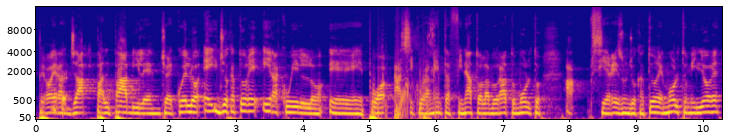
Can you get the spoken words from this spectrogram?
però era già palpabile, cioè quello è il giocatore era quello e può, ha sicuramente affinato, ha lavorato molto, ha, si è reso un giocatore molto migliore,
